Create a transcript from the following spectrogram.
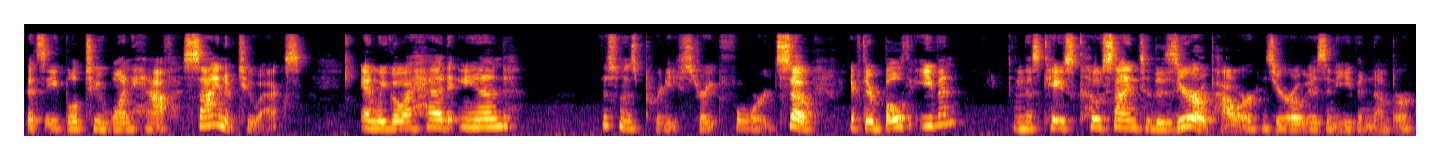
That's equal to 1 half sine of 2x. And we go ahead and this one's pretty straightforward. So if they're both even, in this case cosine to the 0 power, 0 is an even number,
